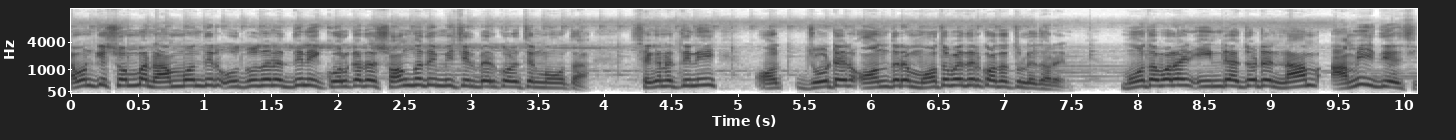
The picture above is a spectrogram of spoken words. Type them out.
এমনকি সোমবার রাম মন্দির উদ্বোধনের দিনই কলকাতার সংহতি মিছিল বের করেছেন মমতা। সেখানে তিনি জোটের অন্দরে মতভেদের কথা তুলে ধরেন। মমতা বলেন, ইন্ডিয়া জোটের নাম আমিই দিয়েছি।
